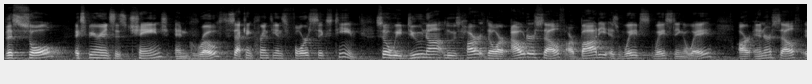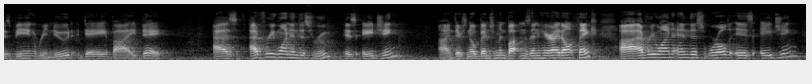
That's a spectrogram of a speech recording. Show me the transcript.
The soul experiences change and growth 2 corinthians 4.16 so we do not lose heart though our outer self our body is wasting away our inner self is being renewed day by day as everyone in this room is aging, uh, there's no Benjamin Buttons in here, I don't think. Uh, everyone in this world is aging.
